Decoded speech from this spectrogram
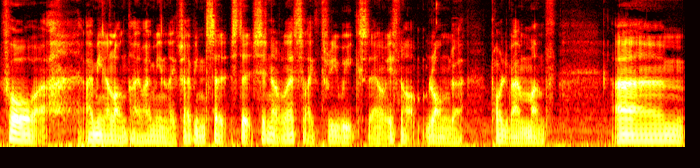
for. I mean, a long time. I mean, like I've been sitting on this for like three weeks now, if not longer, probably about a month. Um,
